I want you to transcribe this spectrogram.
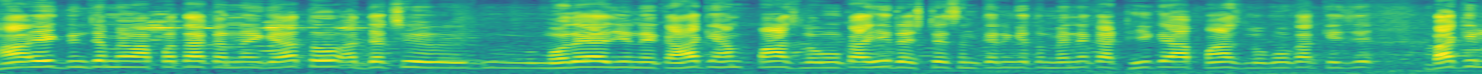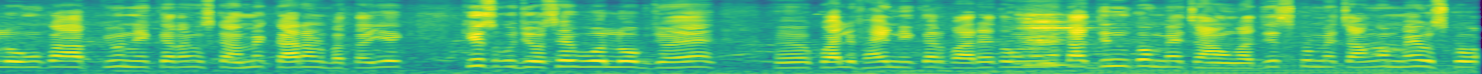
हाँ एक दिन जब मैं वहाँ पता करने गया तो अध्यक्ष महोदया जी ने कहा कि हम पाँच लोगों का ही रजिस्ट्रेशन करेंगे। तो मैंने कहा, ठीक है, आप पाँच लोगों का कीजिए। बाकी लोगों का आप क्यों नहीं कर रहे उसका हमें कारण बताइए। किस वजह से वो लोग जो है क्वालिफाई नहीं कर पा रहे? तो उन्होंने कहा, जिनको मैं चाहूँगा, जिसको मैं चाहूँगा, मैं उसको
